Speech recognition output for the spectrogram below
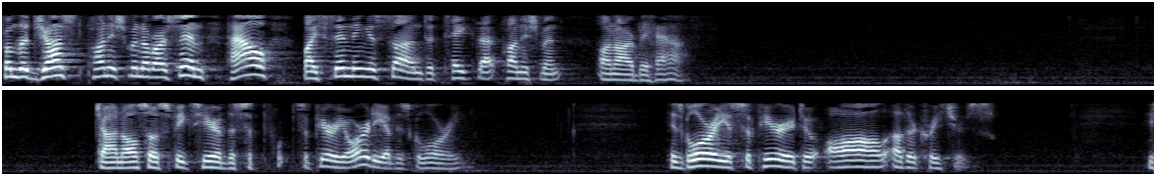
from the just punishment of our sin. How? By sending His Son to take that punishment on our behalf. John also speaks here of the superiority of His glory. His glory is superior to all other creatures. He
